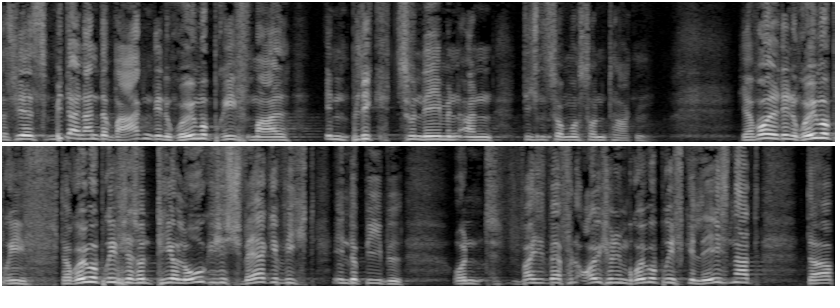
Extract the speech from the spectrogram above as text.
dass wir es miteinander wagen, den Römerbrief mal in Blick zu nehmen an diesen Sommersonntagen. Jawohl, den Römerbrief. Der Römerbrief ist ja so ein theologisches Schwergewicht in der Bibel. Und ich weiß nicht, wer von euch schon den Römerbrief gelesen hat, da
